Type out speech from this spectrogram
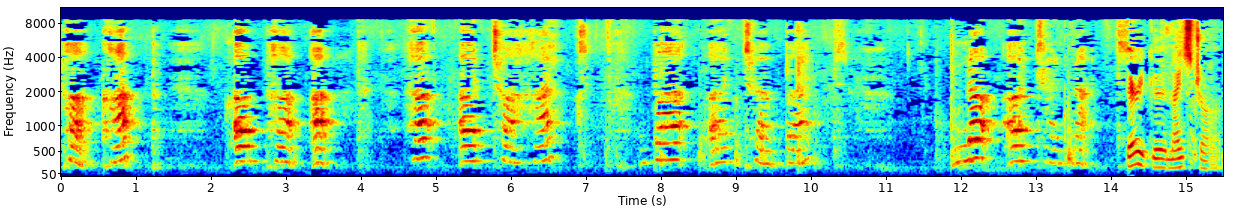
puck, cup, a puck up, hut a to hut, but a to butt, nut a to nut. Very good. Nice job.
